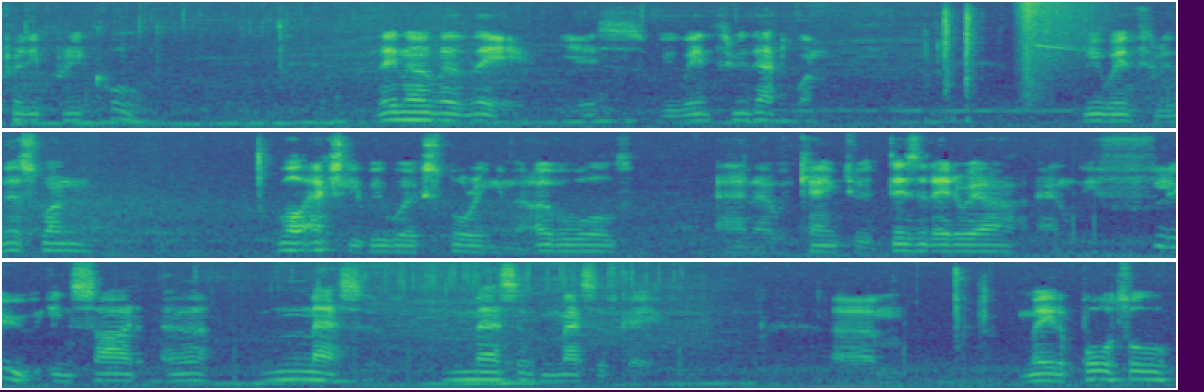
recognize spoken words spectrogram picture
pretty pretty cool. Then over there yes we went through that one we went through this one. Well actually we were exploring in the overworld and uh, we came to a desert area and we flew inside a massive massive massive cave. Um, made a portal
